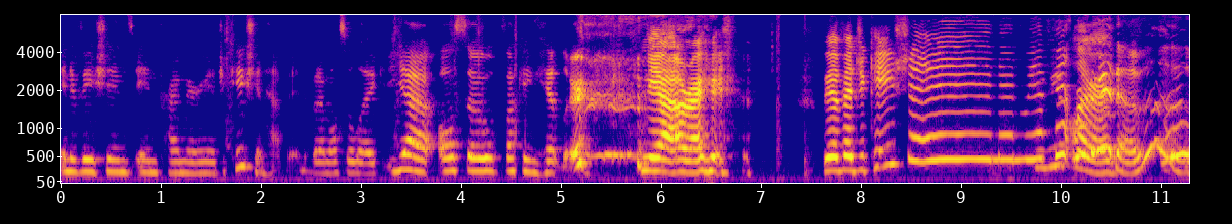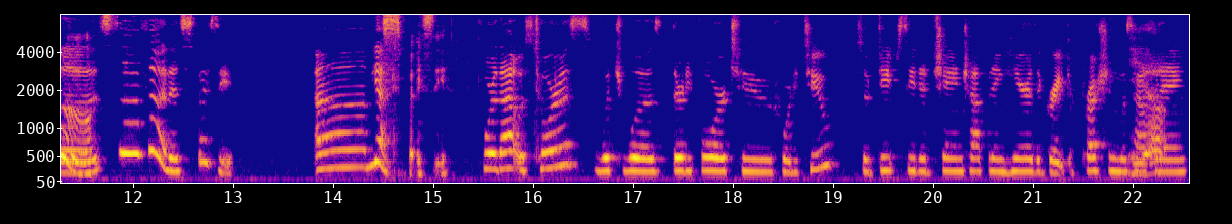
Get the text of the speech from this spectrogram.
Innovations in primary education happened. But I'm also like, yeah, also fucking Hitler. Yeah, all right. We have education and we have Hitler. Propaganda. Ooh, Ooh. it's so fun. It's spicy. Um, yeah. Spicy. Before that was Taurus, which was 34 to 42. So deep seated change happening here. The Great Depression was Yeah. happening,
